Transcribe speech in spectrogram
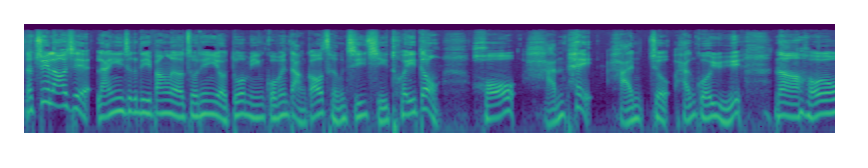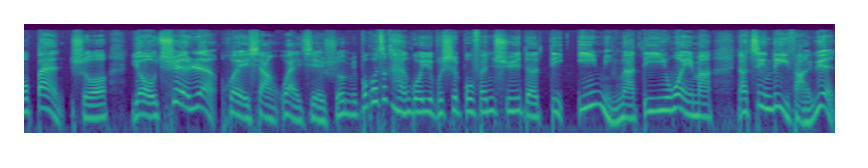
那据了解，蓝营这个地方呢，昨天有多名国民党高层积极推动侯韩佩，韩就韩国瑜。那侯办说有确认会向外界说明。不过这个韩国瑜不是不分区的第一名吗？第一位吗？要进立法院，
